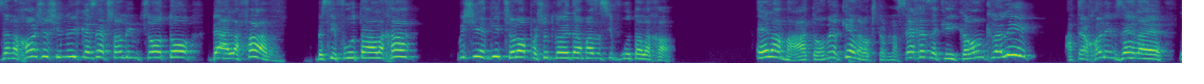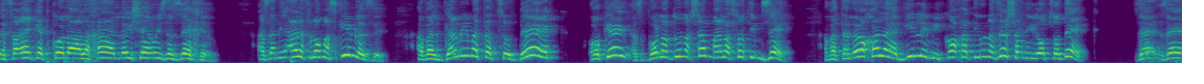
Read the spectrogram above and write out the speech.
זה נכון ששינוי כזה אפשר למצוא אותו באלפיו בספרות ההלכה? מי שיגיד שלא פשוט לא יודע מה זה ספרות הלכה. אלא מה אתה אומר כן אבל כשאתה מנסח את זה כעיקרון כללי אתה יכול עם זה לפרק את כל ההלכה לא יישאר מזה זכר. אז אני א' לא מסכים לזה אבל גם אם אתה צודק אוקיי אז בוא נדון עכשיו מה לעשות עם זה. אבל אתה לא יכול להגיד לי מכוח הטיעון הזה שאני לא צודק. זה, זה,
